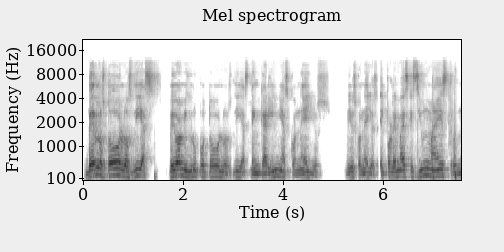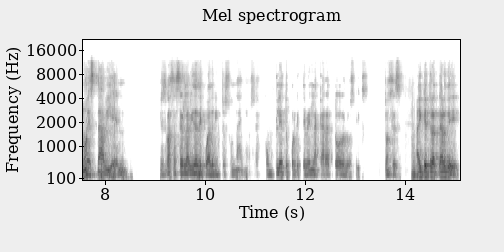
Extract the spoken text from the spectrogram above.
Verlos todos los días. Veo a mi grupo todos los días, te encariñas con ellos, vives con ellos. El problema es que si un maestro no está bien, les vas a hacer la vida de cuadritos un año, o sea, completo porque te ven la cara todos los días. Entonces, hay que tratar de,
